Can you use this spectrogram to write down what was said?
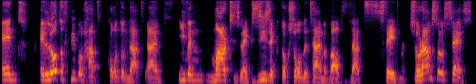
And a lot of people have caught on that. Uh, even Marxists like Zizek talks all the time about that statement. So Rumsfeld says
